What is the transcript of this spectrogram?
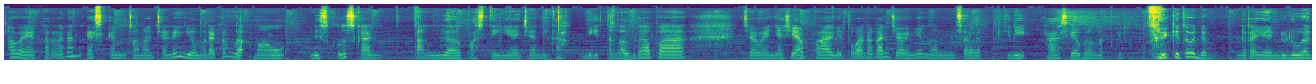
Apa ya karena kan Eskem sama Chan juga mereka nggak mau diskus kan tanggal pastinya Chan nikah di tanggal berapa ceweknya siapa gitu. Karena kan ceweknya non seleb jadi rahasia banget gitu. Tapi kita udah ngerayain duluan.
